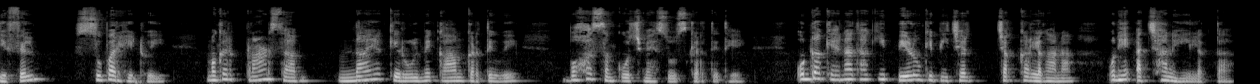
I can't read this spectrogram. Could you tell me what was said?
ये फ़िल्म सुपरहिट हुई, मगर प्राण साहब नायक के रोल में काम करते हुए बहुत संकोच महसूस करते थे। उनका कहना था कि पेड़ों के पीछे चक्कर लगाना उन्हें अच्छा नहीं लगता।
